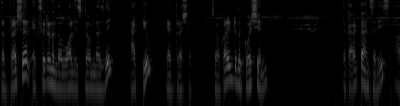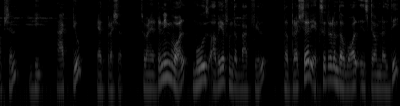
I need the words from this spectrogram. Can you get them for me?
the pressure exerted on the wall is termed as the active earth pressure. So according to the question, the correct answer is option D, active earth pressure. So when retaining wall moves away from the backfill, the pressure exerted on the wall is termed as the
